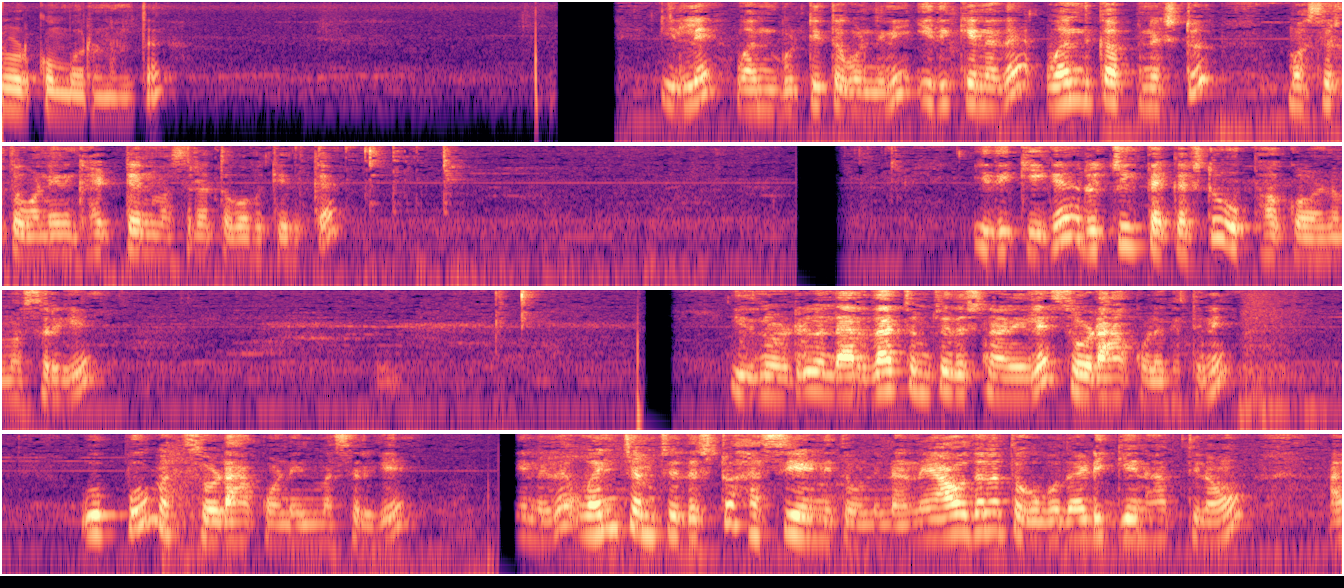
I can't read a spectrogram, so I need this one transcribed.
ನೋಡ್ಕೊಂಬರೋಣಂತ ಇಲ್ಲೇ ಒಂದು ಬುಟ್ಟಿ ತೊಗೊಂಡಿನಿ. ಇದಕ್ಕೇನದ? ಒಂದು ಕಪ್ನಷ್ಟು ಮೊಸರು ತೊಗೊಂಡಿನಿ. ಘಟ್ಟೆನ ಮೊಸರು ತೊಗೋಬೇಕು ಇದಕ್ಕೆ. ಇದಕ್ಕೀಗ ರುಚಿಗೆ ತಕ್ಕಷ್ಟು ಉಪ್ಪು ಹಾಕೊಳ್ಳೋಣ ಮೊಸರಿಗೆ. ಇದು ನೋಡ್ರಿ, ಒಂದು ಅರ್ಧ ಚಮಚದಷ್ಟು ನಾನಿಲ್ಲೇ ಸೋಡಾ ಹಾಕೊಳಕತ್ತೀನಿ. ಉಪ್ಪು ಮತ್ತು ಸೋಡಾ ಹಾಕೊಂಡಿನಿ ಮೊಸರಿಗೆ. ಏನಿದೆ, ಒಂದು ಚಮಚದಷ್ಟು ಹಸಿ ಎಣ್ಣೆ ತೊಗೊಂಡಿನಿ ನಾನು. ಯಾವ್ದನ್ನ ತಗೋಬಹುದು ಅಡಿಗೆ ಏನು ಹಾಕ್ತೀವಿ ನಾವು, ಆ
